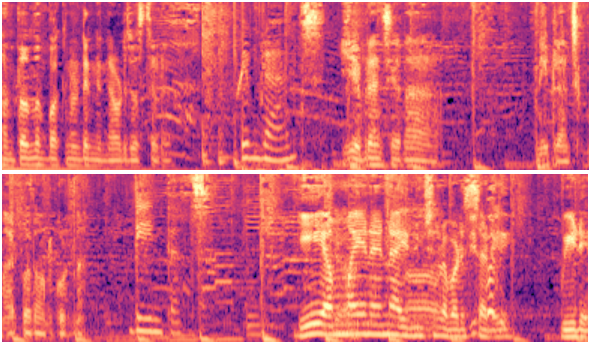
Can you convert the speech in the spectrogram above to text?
అంత అందం పక్కన ఉంటే నిన్నెవడు చూస్తాడు? ఏ బ్రాంచ్ ఏ బ్రాంచ్ అయినా నీ బ్రాంచ్కి మారిపోదాం అనుకుంటున్నా. బీ ఇన్ టచ్ ఏ అమ్మాయినైనా ఐదు నిమిషాలు పడిస్తాడు. వీడే.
